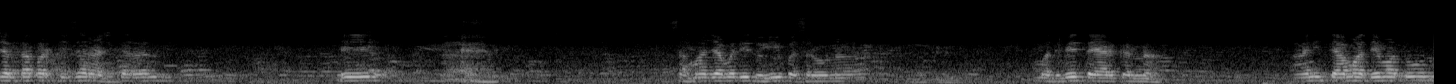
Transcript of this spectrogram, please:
जनता पार्टीचं राजकारण हे समाजामध्ये दुही पसरवणं मतभेद तयार करणं आणि त्या माध्यमातून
